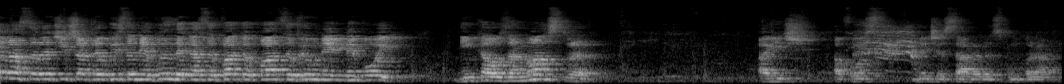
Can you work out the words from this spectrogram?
El a sărăcit și a trebuit să ne vândă ca să facă față vreunei nevoi. Din cauza noastră, aici a fost necesară răscumpărarea.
